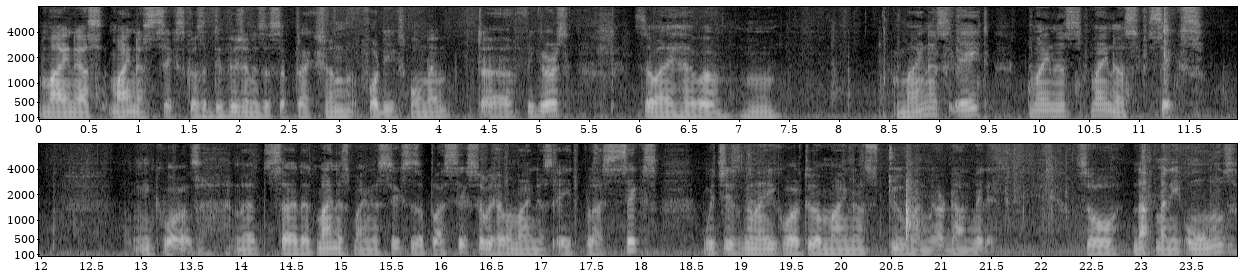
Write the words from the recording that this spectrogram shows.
minus minus 6 because a division is a subtraction for the exponent uh, figures. So I have a hmm, minus 8 minus minus 6 equals that's uh, that minus minus 6 is a plus 6 so we have a minus 8 plus 6 which is gonna equal to a minus 2 when we are done with it so that many ohms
